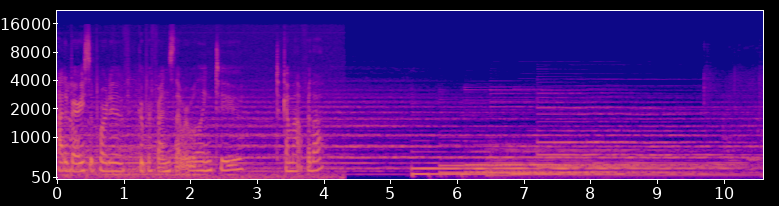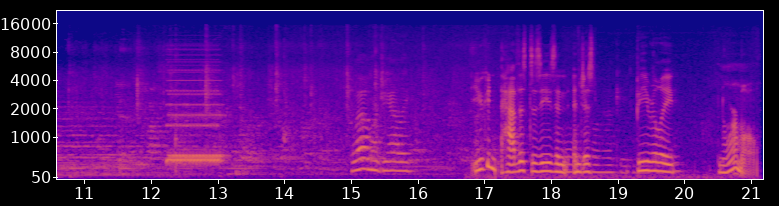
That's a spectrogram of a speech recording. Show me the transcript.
had a very supportive group of friends that were willing to to come out for that. Hello, Margie Alley. You can have this disease and, and just be really normal.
